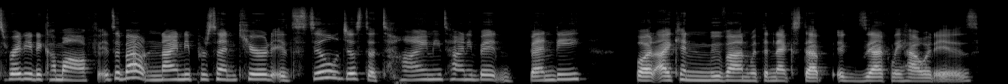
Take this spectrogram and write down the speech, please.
It's ready to come off. It's about 90% cured. It's still just a tiny, tiny bit bendy, but I can move on with the next step exactly how it is.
